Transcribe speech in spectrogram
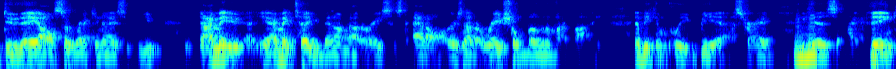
Do they also recognize? You, I may, I may tell you, that I'm not a racist at all. There's not a racial bone in my body. That'd be complete BS, right? Mm-hmm. Because I think,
